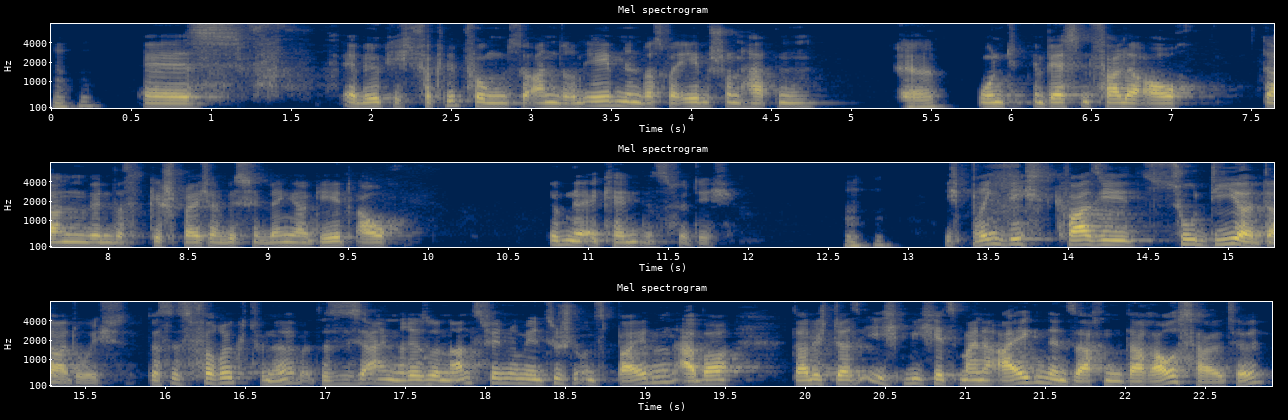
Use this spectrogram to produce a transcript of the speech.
Mhm. Es ermöglicht Verknüpfungen zu anderen Ebenen, was wir eben schon hatten. Ja. Und im besten Falle auch dann, wenn das Gespräch ein bisschen länger geht, auch irgendeine Erkenntnis für dich. Mhm. Ich bringe dich quasi zu dir dadurch. Das ist verrückt. Ne? Das ist ja ein Resonanzphänomen zwischen uns beiden, aber dadurch, dass ich mich jetzt meine eigenen Sachen da raushalte,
